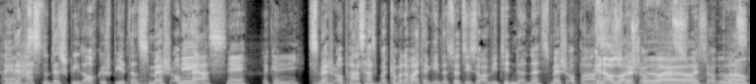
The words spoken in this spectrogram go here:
Ah, ja. Da hast du das Spiel auch gespielt, dann Smash or Nee, Pass. nee, das kenne ich nicht. Smash or Pass hast, kann man da weitergehen. Das hört sich so an wie Tinder, ne? Smash or Pass. Genau, so als Smash or Spiel, Pass, ja, Smash or Pass. genau.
